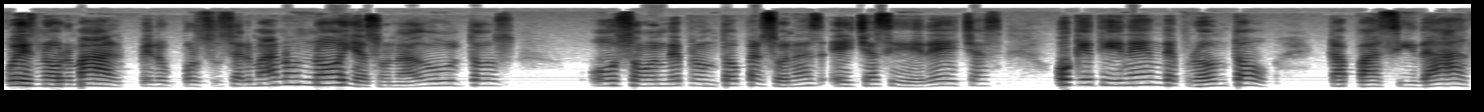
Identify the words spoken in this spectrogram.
pues normal, pero por sus hermanos no, ya son adultos o son de pronto personas hechas y derechas o que tienen de pronto capacidad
